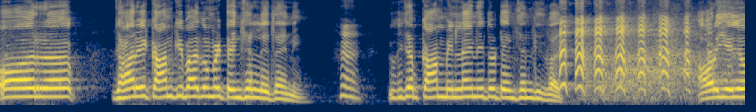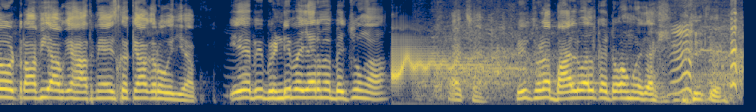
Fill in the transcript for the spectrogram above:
और जहाँ रही काम की बात वो मैं टेंशन लेता ही नहीं। क्योंकि जब काम मिलना ही नहीं तो टेंशन किस बात? और ये जो ट्रॉफी आपके हाथ में है इसका क्या करोगे जी आप? ये अभी भिंडी बाज़ार में बेचूँगा। अच्छा। फिर थोड़ा बाल वाल कटवाऊँगा जाके। ठीक है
